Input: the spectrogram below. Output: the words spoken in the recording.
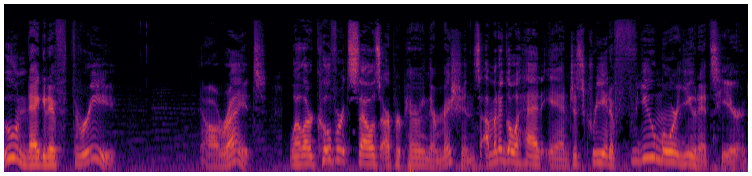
Ooh, negative three. Alright. While our covert cells are preparing their missions, I'm going to go ahead and just create a few more units here.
